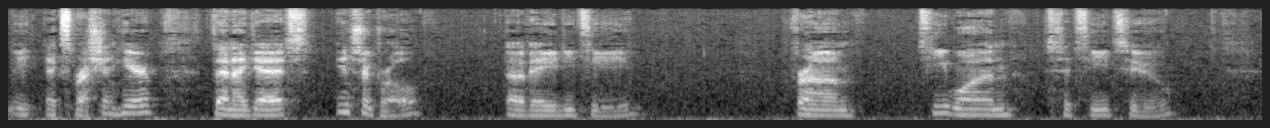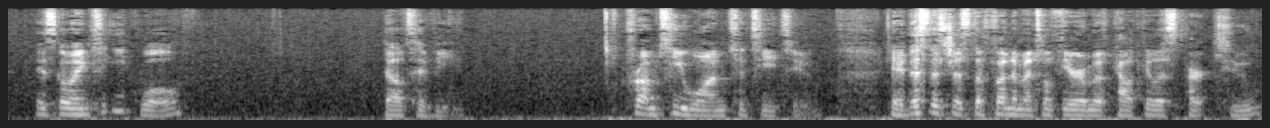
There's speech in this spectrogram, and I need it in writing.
expression here then I get integral of a dt from t1 to t2 is going to equal delta v from t1 to t2 okay this is just the fundamental theorem of calculus part 2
